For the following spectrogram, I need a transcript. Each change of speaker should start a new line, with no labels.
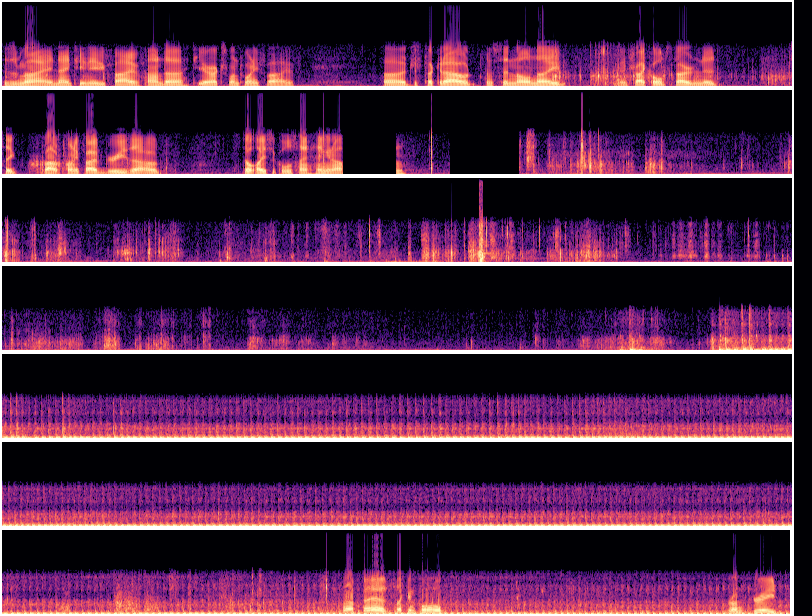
This is my 1985 Honda TRX 125. Uh, just took it out, been sitting all night. I'm gonna try cold starting it. It's like about 25 degrees out. Still icicles ha hanging off. Not bad, second pull. Runs great.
